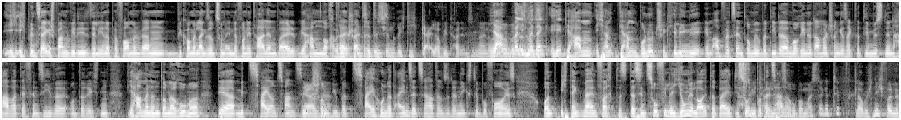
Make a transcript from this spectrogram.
Ich, ich, bin sehr gespannt, wie die Italiener performen werden. Wir kommen langsam zum Ende von Italien, weil wir haben noch Aber drei, du scheinst ein bisschen richtig geil auf Italien zu sein. Ja, oder? weil ich mir denke, hey, die haben, ich hab, die haben Bonucci, Chiellini im Abwehrzentrum, über die der Moreno damals schon gesagt hat, die müssten in Harvard Defensive unterrichten. Die haben einen Donnarumma, der mit 22 ja, schon sehr. über 200 Einsätze hat, also der nächste Buffon ist. Und ich denke mir einfach, da sind so viele junge Leute dabei, die Hast so ein Potenzial haben. Hast du Europameister getippt? Glaube ich nicht, weil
